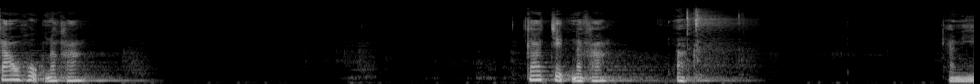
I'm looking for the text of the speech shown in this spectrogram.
เก้าหกนะคะ เก้าเจ็ดนะคะ อะ อันนี้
